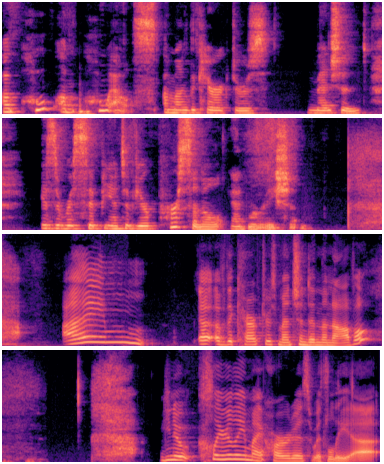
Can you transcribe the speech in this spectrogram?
Um, who um, who else among the characters mentioned is a recipient of your personal admiration? I'm uh, of the characters mentioned in the novel. You know, clearly my heart is with Leah.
